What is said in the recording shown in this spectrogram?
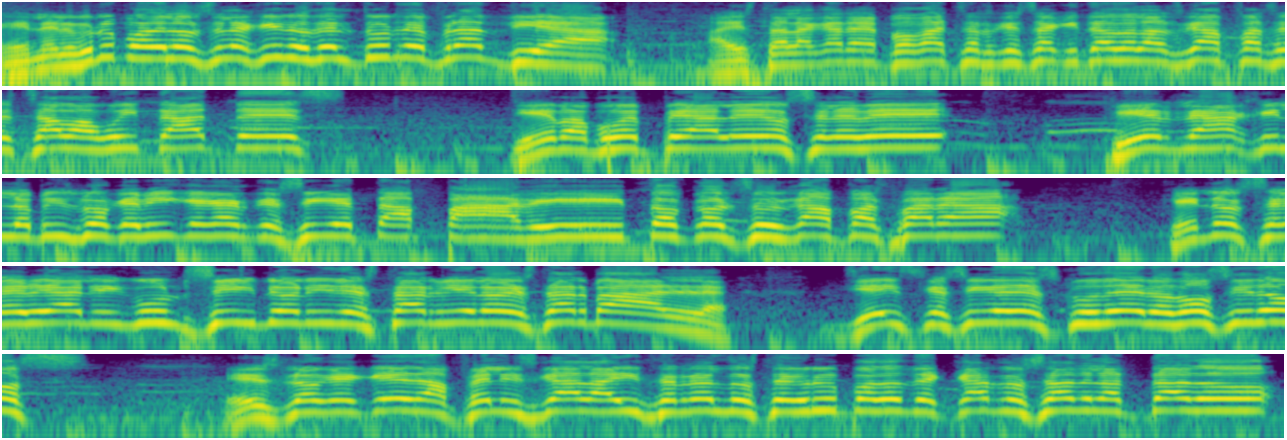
en el grupo de los elegidos del Tour de Francia. Ahí está la cara de Pogacar que se ha quitado las gafas, echaba agüita antes. Lleva buen pealeo, se le ve Pierna ágil, lo mismo que Vingegaard, que sigue tapadito con sus gafas para que no se le vea ningún signo ni de estar bien o de estar mal. Jace que sigue de escudero, 2 y 2. Es lo que queda. Félix Gala ahí cerrando este grupo donde Carlos ha adelantado.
